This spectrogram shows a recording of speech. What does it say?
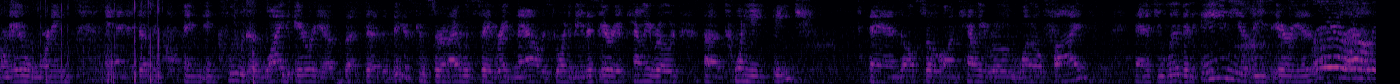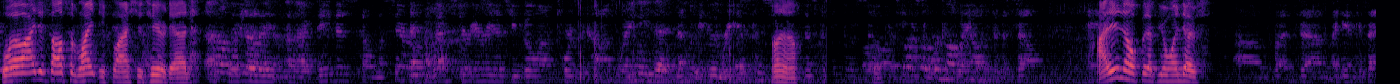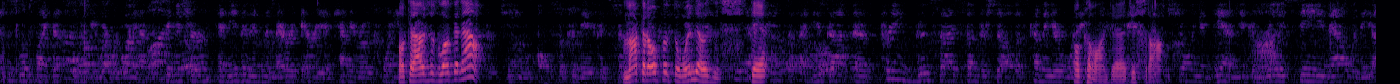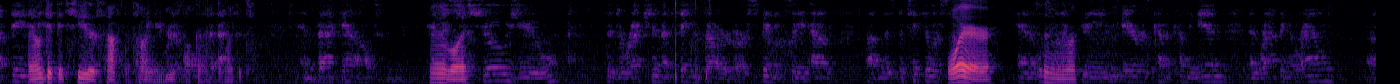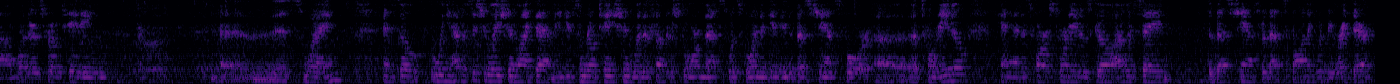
tornado warning, and it does inc- in- include a wide area. But the, the biggest concern, I would say, right now is going to be in this area of County Road uh, 28H, and also on County Road 105. And if you live in any of these areas, Well, I just saw some lightning flashes here, Dad. eastern portion of uh, Davis, El Macero, Webster areas, you go out towards the causeway. That would be the greatest concern. Oh, no. Is This particular cell continues to work its way off to the south. I didn't open up your windows. um, but um, again, because that just looks like that's going to be where we're going to have the signature, and even in the Merritt area, County Road 20. Okay, I was just looking out. also could be. I'm not gonna open up the windows and stand. Inside, You've got a pretty good sized thunder cell that's coming your way. Oh, come on, Dad, just stop. this is Showing again, really see now with the updated. I don't get to see this half the time. You rid of all fucking like it's. And back out. Oh, this boy. just shows you the direction that things are, are spinning. So you have um, this particular cell, Where? and it looks like the, the air is kind of coming in and wrapping around, um, whether it's rotating uh, this way. And so when you have a situation like that, when you get some rotation with a thunderstorm, that's what's going to give you the best chance for uh, a tornado. And as far as tornadoes go, I would say the best chance for that spawning would be right there.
